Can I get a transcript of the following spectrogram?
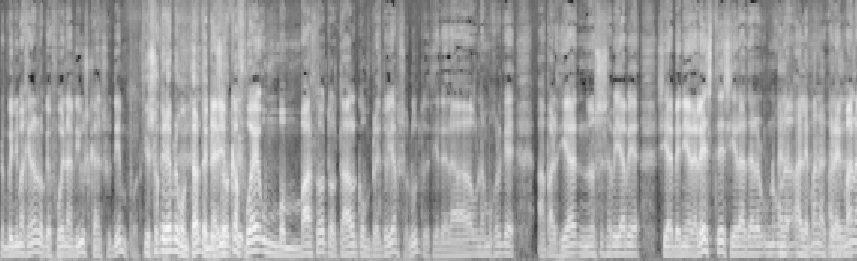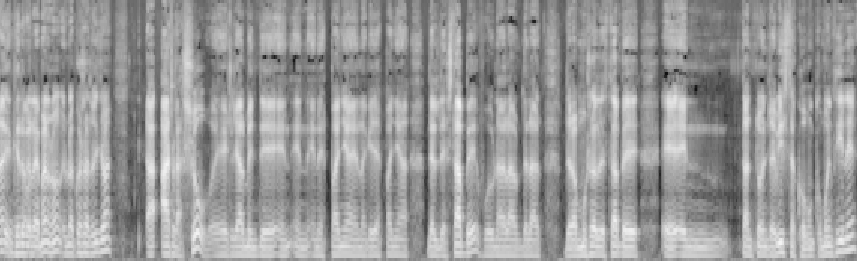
no puedo imaginar lo que fue Nadiuska en su tiempo. Y eso quería preguntarte. Nadiuska fue un bombazo total, completo y absoluto. Es decir, era una mujer que aparecía, no se sabía si venía del este, si era una, alemana. Creo alemana, que creo que era alemana, ¿no? Una cosa rarísima. Arrasó eh, realmente en, en, España, en aquella España del destape, fue una de, las de, las, de las musas del destape eh, en, tanto en revistas como, como en cine,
